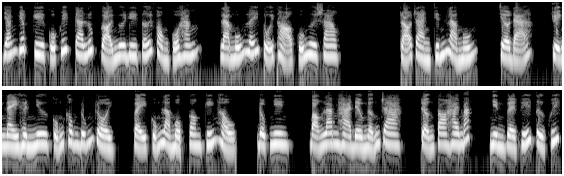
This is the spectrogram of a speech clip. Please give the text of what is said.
dáng dấp kia của khuyết ca lúc gọi ngươi đi tới phòng của hắn, là muốn lấy tuổi thọ của ngươi sao? Rõ ràng chính là muốn, chờ đã, chuyện này hình như cũng không đúng rồi, vậy cũng là một con kiến hậu. Đột nhiên, bọn Lam Hà đều ngẩn ra, trợn to hai mắt, nhìn về phía từ khuyết,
